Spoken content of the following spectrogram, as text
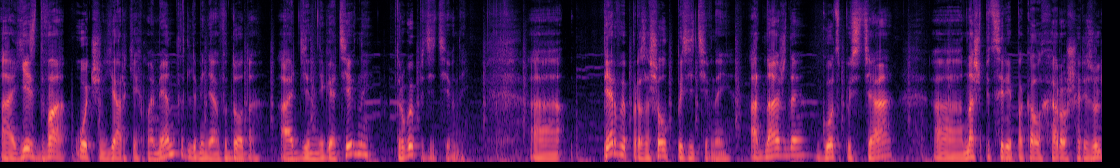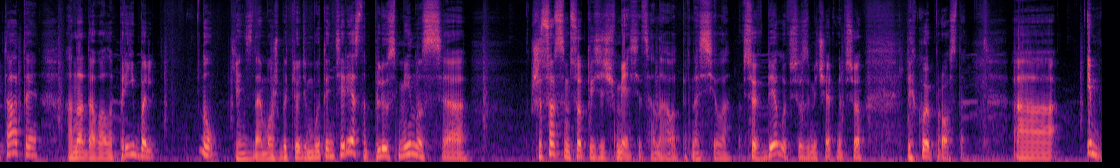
А есть два очень ярких момента для меня в Додо. Один негативный, другой позитивный. Первый произошел позитивный. Однажды, год спустя, э, наша пиццерия показала хорошие результаты, она давала прибыль. Ну, я не знаю, может быть, людям будет интересно, плюс-минус э, 600-700 тысяч в месяц она вот приносила. Все в белую, все замечательно, все легко и просто. А, им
